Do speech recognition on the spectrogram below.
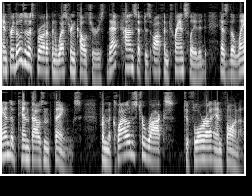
and for those of us brought up in Western cultures, that concept is often translated as the land of 10,000 things, from the clouds to rocks to flora and fauna.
